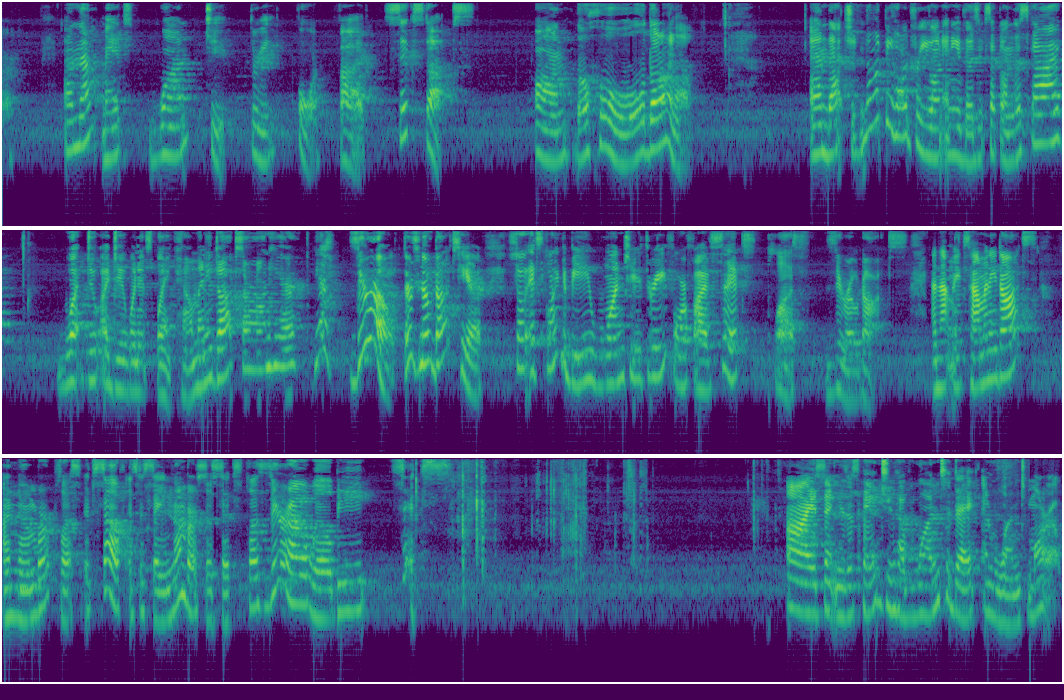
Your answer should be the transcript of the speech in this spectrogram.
And that makes one, two, three, four, five, six dots on the whole domino. And that should not be hard for you on any of those except on this guy. What do I do when it's blank? How many dots are on here? Yeah, zero. There's no dots here. So it's going to be one, two, three, four, five, six, plus 0 dots. And that makes how many dots? A number plus itself is the same number, so 6 plus 0 will be 6. I sent you this page. You have one today and one tomorrow.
